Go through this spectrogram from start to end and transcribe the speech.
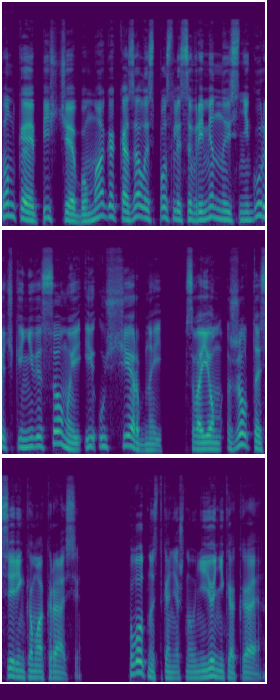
Тонкая пищая бумага казалась после современной Снегурочки невесомой и ущербной в своем желто-сереньком окрасе. Плотность, конечно, у нее никакая.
